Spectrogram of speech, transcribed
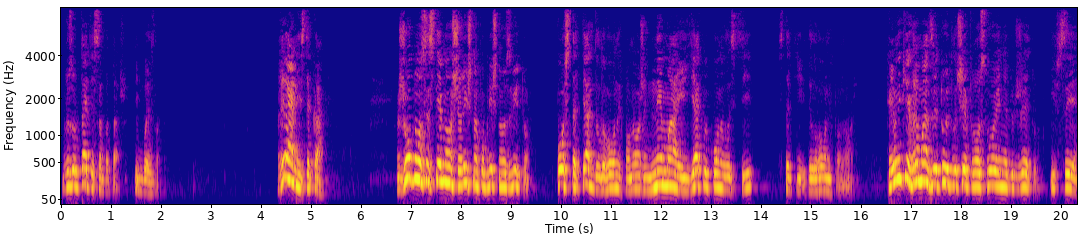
В результаті саботаж і безлад. Реальність яка? Жодного системного щорічного публічного звіту по статтях делегованих повноважень немає, як виконувалися ці статті делегованих повноважень. Керівники громад звітують лише про освоєння бюджету і все.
